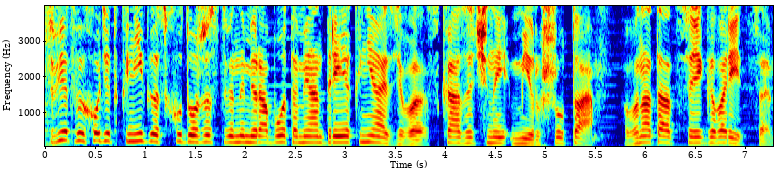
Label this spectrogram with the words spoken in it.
свет выходит книга с художественными работами Андрея Князева «Сказочный мир шута». В аннотации говорится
